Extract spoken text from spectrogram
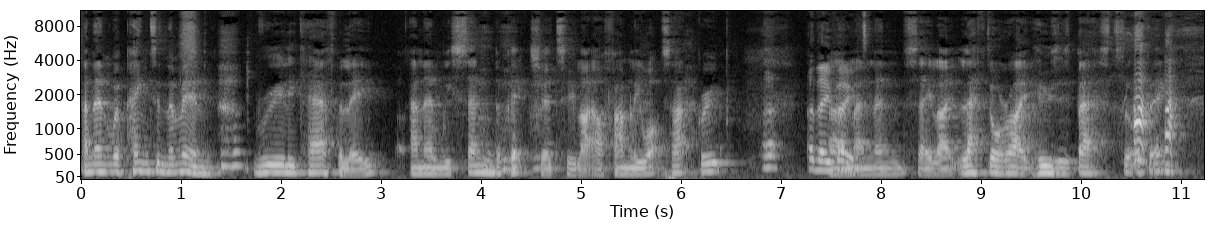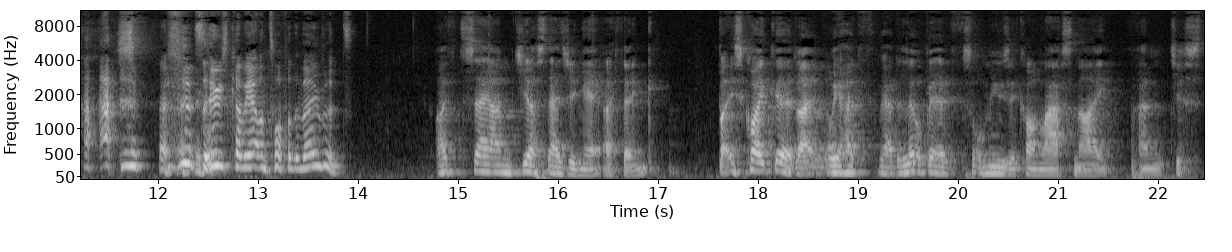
And then we're painting them in really carefully. And then we send the picture to like our family WhatsApp group. Are they Um, vote? and then say like left or right, who's his best sort of thing. so who's coming out on top at the moment? I'd say I'm just edging it. I think, but it's quite good. Like we had we had a little bit of sort of music on last night, and just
